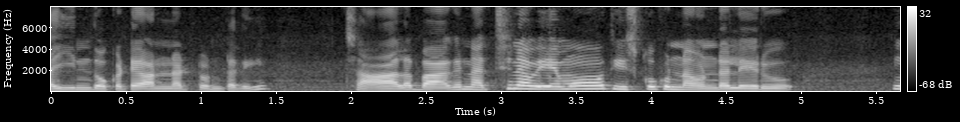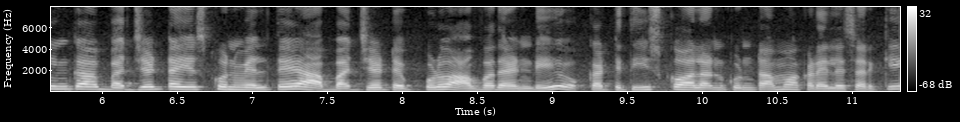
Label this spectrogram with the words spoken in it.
అయ్యింది ఒకటే అన్నట్టు ఉంటుంది. చాలా బాగా నచ్చినవేమో తీసుకోకుండా ఉండలేరు. ఇంకా బడ్జెట్ వేసుకొని వెళ్తే ఆ బడ్జెట్ ఎప్పుడు అవ్వదండి. ఒకటి తీసుకోవాలనుకుంటాము అక్కడ వెళ్ళేసరికి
